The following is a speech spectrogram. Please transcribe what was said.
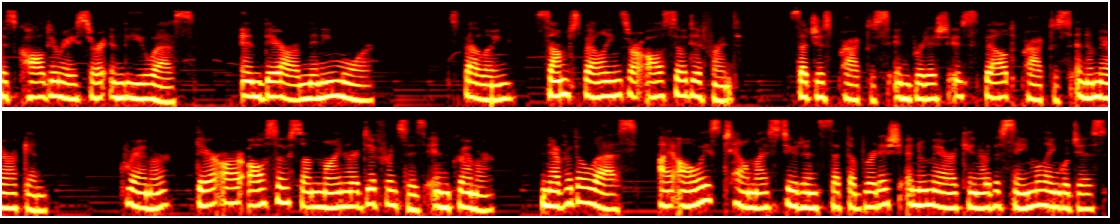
is called eraser in the US. And there are many more. Spelling Some spellings are also different. Such as practice in British is spelled practice in American. Grammar There are also some minor differences in grammar. Nevertheless, I always tell my students that the British and American are the same languages.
